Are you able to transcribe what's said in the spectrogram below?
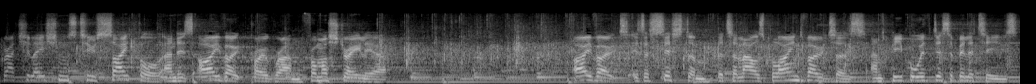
Congratulations to Scytl and its iVote program from Australia. iVote is a system that allows blind voters and people with disabilities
